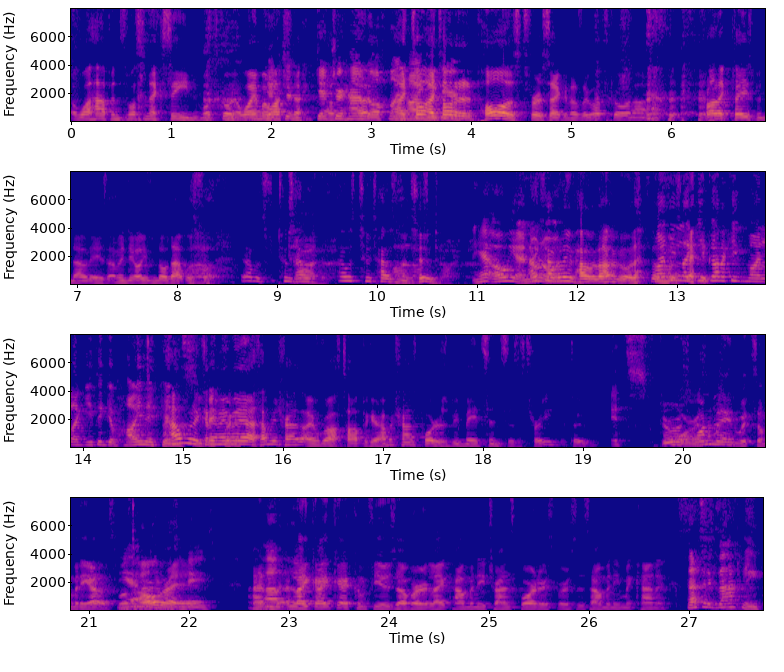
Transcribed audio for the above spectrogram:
"Uh, what happens? What's the next scene? What's going on? Why am I watching your- it? get your hand I- off my I, thought, I thought it had paused for a second. I was like, what's going on? Product placement nowadays. I mean, even though that was that was 2000, that was 2002. Yeah. Oh yeah. No. I no. can't believe how long ago that film Well, I mean, was like made. you've got to keep in mind, like you think of Heineken. How many? Can I maybe ask? How many? Trans- I'll go off topic here. How many transporters have been made since? Is it three or two? It's There was one made with somebody else, wasn't Yeah. there? Oh, there was right, indeed. And Um, like I get confused over like how many transporters versus how many mechanics. That's exactly.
